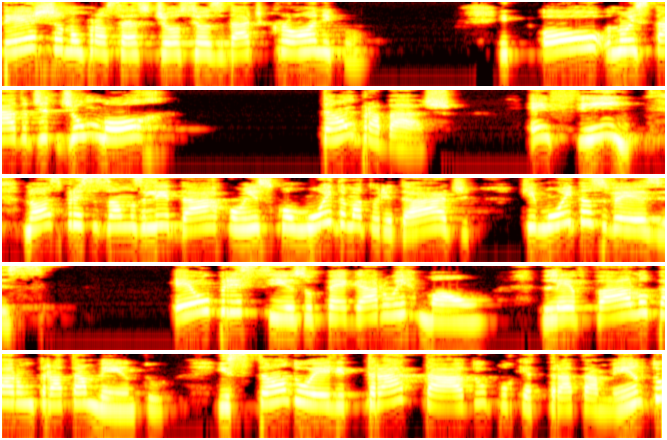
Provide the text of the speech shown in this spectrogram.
deixa num processo de ociosidade crônico. E, ou no estado de, de humor tão para baixo. Enfim, nós precisamos lidar com isso com muita maturidade, que muitas vezes eu preciso pegar o irmão, levá-lo para um tratamento, estando ele tratado, porque tratamento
